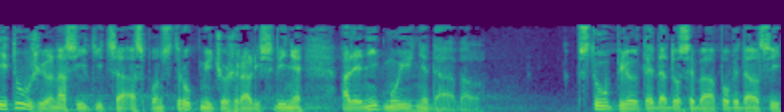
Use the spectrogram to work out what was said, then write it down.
I túžil nasítiť sa aspoň strukmi, čo žrali svine, ale nik mu ich nedával – Vstúpil teda do seba a povedal si,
